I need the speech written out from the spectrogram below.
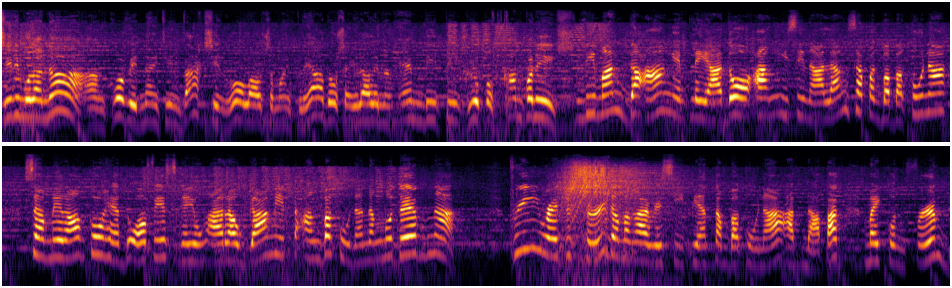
Sinimulan na ang COVID-19 vaccine rollout sa mga empleyado sa ilalim ng MVP Group of Companies. Limandaang empleyado ang isinalang sa pagbabakuna sa Meralco Head Office ngayong araw gamit ang bakuna ng Moderna. Pre-registered ang mga recipient ng bakuna at dapat may confirmed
